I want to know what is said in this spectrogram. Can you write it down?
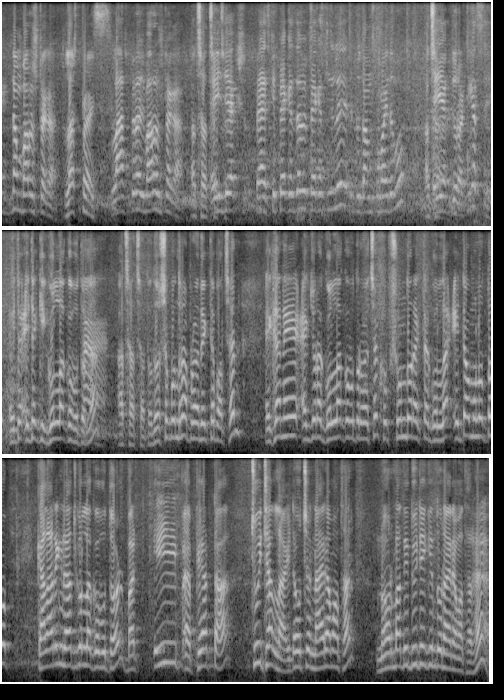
একদম বারোশো টাকা। লাস্ট প্রাইস লাস্ট প্রাইস বারোশো টাকা। আচ্ছা, আচ্ছা, এই যে আজকে প্যাকেজ যাবে প্যাকেজ নিলে একটু দাম কমাই দেবো। আচ্ছা। এই এক জোড়া ঠিক আছে? এটা এটা কি গোল্লা কবুতর না? হ্যাঁ। আচ্ছা আচ্ছা। তো দর্শক বন্ধুরা আপনারা দেখতে পাচ্ছেন এখানে একজোড়া গোল্লা কবুতর রয়েছে খুব সুন্দর একটা গোল্লা। এটা মূলত কালারিং রাজগোল্লা কবুতর বাট এই পেয়ারটা চুইঠাল না এটা হচ্ছে নাইরা মাথার। নর্মাদি দুইটাই কিন্তু নাইরা মাথার হ্যাঁ?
